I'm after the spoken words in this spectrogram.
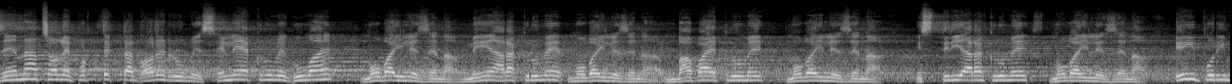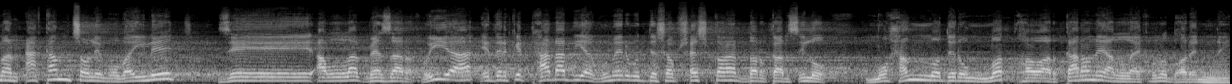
জেনা চলে প্রত্যেকটা ঘরের রুমে, ছেলে এক রুমে ঘুমায়, মোবাইলে জেনা, মেয়ে আর এক রুমে, মোবাইলে জেনা, বাবা এক রুমে, মোবাইলে জেনা, স্ত্রী আর এক রুমে, মোবাইলে জেনা। এই পরিমাণ আকাম চলে মোবাইলে যে আল্লাহ বেজার হইয়া এদেরকে ঠাডা দিয়া ঘুমের মধ্যে সব শেষ করার দরকার ছিল মোহাম্মদের উম্মত হওয়ার কারণে আল্লাহ এখনও ধরেন নেই।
